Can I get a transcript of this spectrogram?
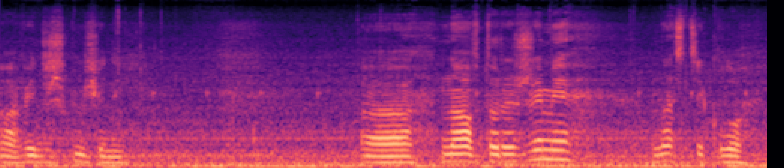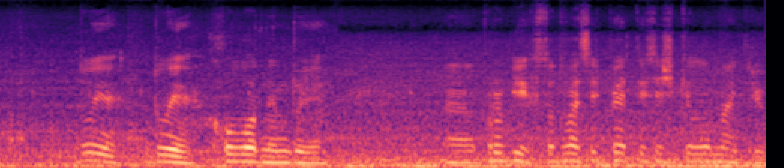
А, він же включений. А, на авторежимі на стекло. Дує, дує, холодним дує. Е, Пробіг 125 тисяч кілометрів.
